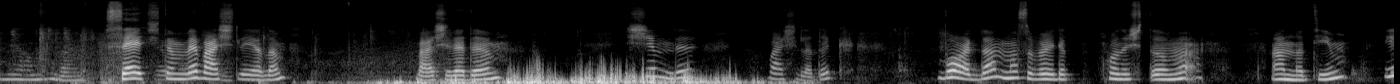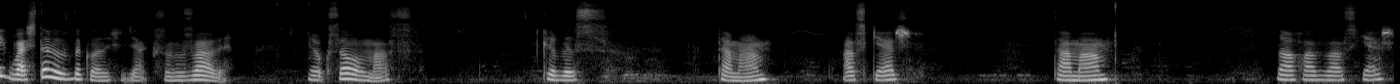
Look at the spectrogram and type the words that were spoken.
Alayım ben. Seçtim ve başlayalım. Başladım. Şimdi başladık. Bu arada nasıl böyle konuştuğumu anlatayım. İlk başta hızlı konuşacaksınız abi. Yoksa olmaz. Kıbrıs. Tamam. Asker. Tamam. Daha fazla asker.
